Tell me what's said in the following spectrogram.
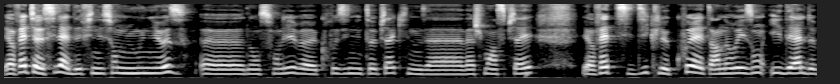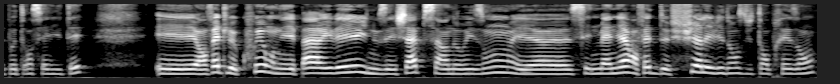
Et en fait, il y a aussi la définition de Munoz euh, dans son livre Cruising Utopia qui nous a vachement inspiré. Et en fait, il dit que le queer est un horizon idéal de potentialité. Et en fait, le queer, on n'y est pas arrivé, il nous échappe, c'est un horizon, et euh, c'est une manière en fait de fuir l'évidence du temps présent,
